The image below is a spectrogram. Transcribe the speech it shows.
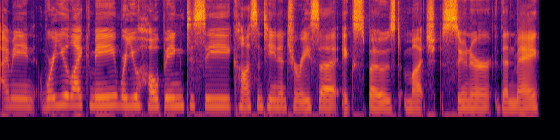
I mean, were you like me? Were you hoping to see Konstantin and Theresa exposed much sooner than May?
